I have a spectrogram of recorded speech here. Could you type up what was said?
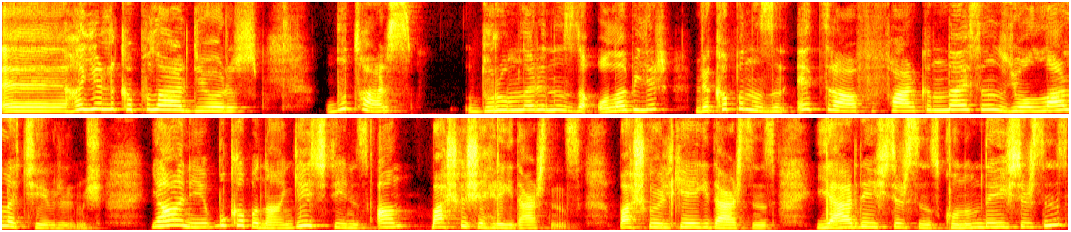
Ee, hayırlı kapılar diyoruz. Bu tarz durumlarınız da olabilir ve kapınızın etrafı farkındaysanız yollarla çevrilmiş. Yani bu kapıdan geçtiğiniz an başka şehre gidersiniz. Başka ülkeye gidersiniz. Yer değiştirirsiniz, konum değiştirirsiniz.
